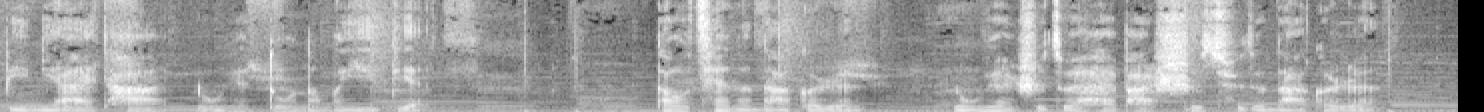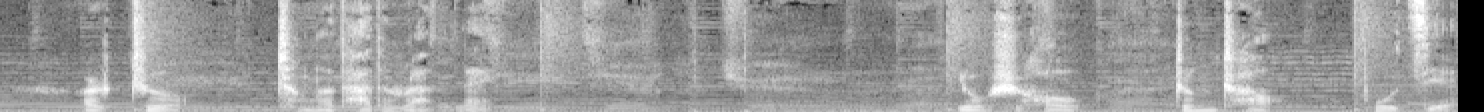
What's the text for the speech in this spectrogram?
比你爱他永远多那么一点。道歉的那个人，永远是最害怕失去的那个人，而这成了他的软肋。有时候，争吵、不解。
